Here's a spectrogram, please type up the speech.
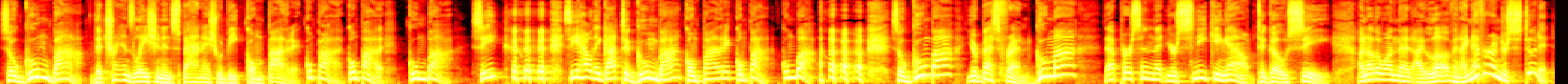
So Goomba, the translation in Spanish would be compadre, compadre, compadre, Goomba. See? See how they got to Goomba, compadre, compa, Goomba. so Goomba, your best friend. Guma, that person that you're sneaking out to go see. Another one that I love, and I never understood it.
